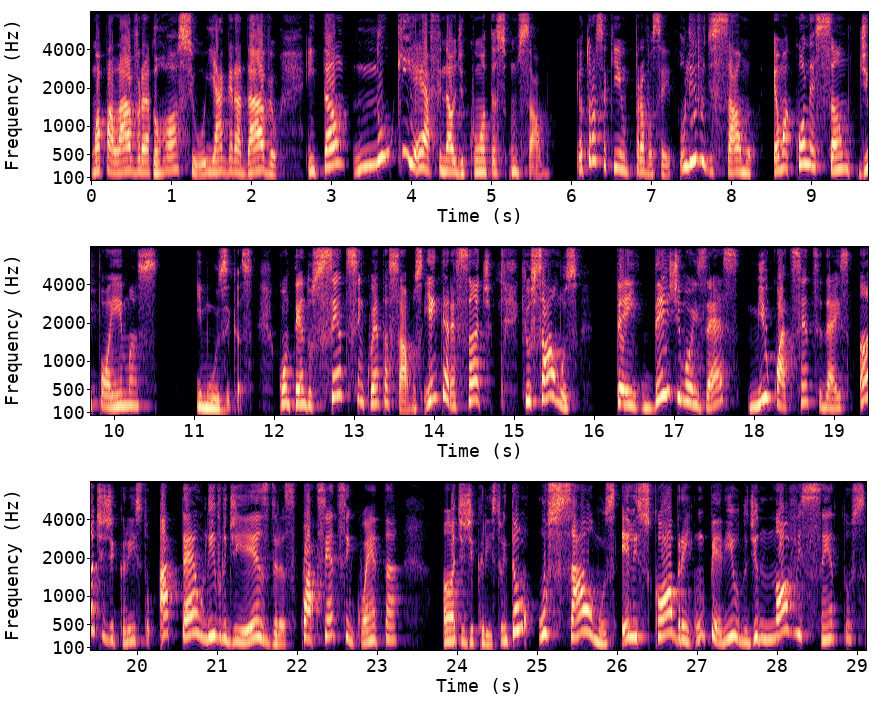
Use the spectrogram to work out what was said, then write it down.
uma palavra dócil e agradável. Então, no que é, afinal de contas, um salmo? Eu trouxe aqui para você. O livro de Salmo é uma coleção de poemas e músicas, contendo 150 salmos. E é interessante que os salmos têm desde Moisés, 1410 a.C., até o livro de Esdras, 450 antes de Cristo. Então, os salmos, eles cobrem um período de 900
